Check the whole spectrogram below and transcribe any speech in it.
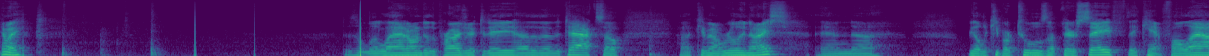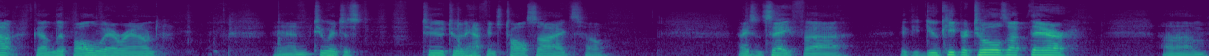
anyway, this is a little add-on to the project today, other than the tach. So uh, came out really nice, and uh, be able to keep our tools up there safe. They can't fall out. Got a lip all the way around, and two inches, two two and a half inch tall sides. So nice and safe. Uh, if you do keep your tools up there, um,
